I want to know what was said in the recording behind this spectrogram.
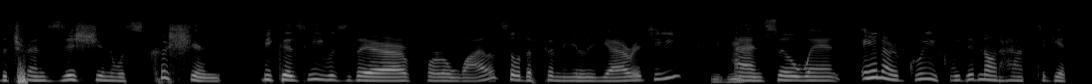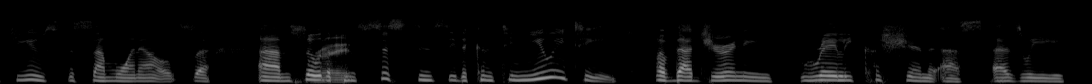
the transition was cushioned because he was there for a while, so the familiarity. hmm And so when in our grief, we did not have to get used to someone else. Um, so the consistency, the continuity of that journey really cushion us as we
